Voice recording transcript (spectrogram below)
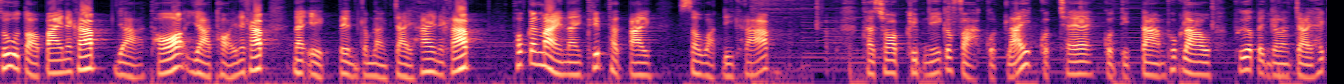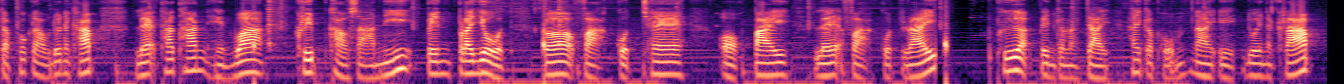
สู้ต่อไปนะครับ อย่าท้ออย่าถอยนะครับนายเอกเป็นกำลังใจให้นะครับ พบกันใหม่ในคลิปถัดไป สวัสดีครับ ถ้าชอบคลิปนี้ก็ฝากกดไลค์ กดแชร์ กดติดตามพวกเราเพื่อเป็นกำลังใจให้กับพวกเราด้วยนะครับ และถ้าท่านเห็นว่าคลิปข่าวสารนี้เป็นประโยชน์ ก็ฝากกดแชร์ ออกไป และฝากกดไลค์เพื่อเป็นกำลังใจให้กับผมนายเอกด้วยนะครับ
